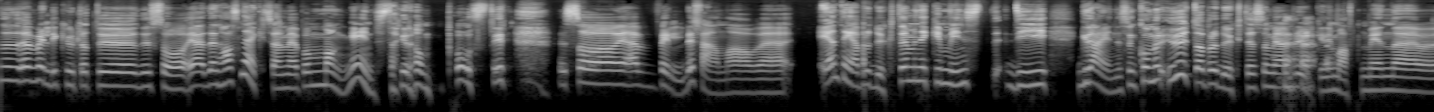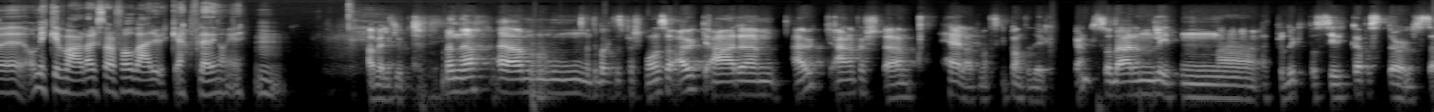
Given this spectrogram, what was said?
Det er veldig kult at du, du så ja, Den har sneket seg med på mange Instagram-poster, så jeg er veldig fan av Én eh, ting er produktet, men ikke minst de greiene som kommer ut av produktet, som jeg bruker i maten min, eh, om ikke hver dag, så i hvert fall hver uke. Flere ganger. Mm. Ja, Veldig kult. Men ja, um, tilbake til spørsmålet. Så Auk er, um, Auk er den første helautomatiske plantedyrkeren. Så det er en liten, uh, et produkt på cirka på størrelse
